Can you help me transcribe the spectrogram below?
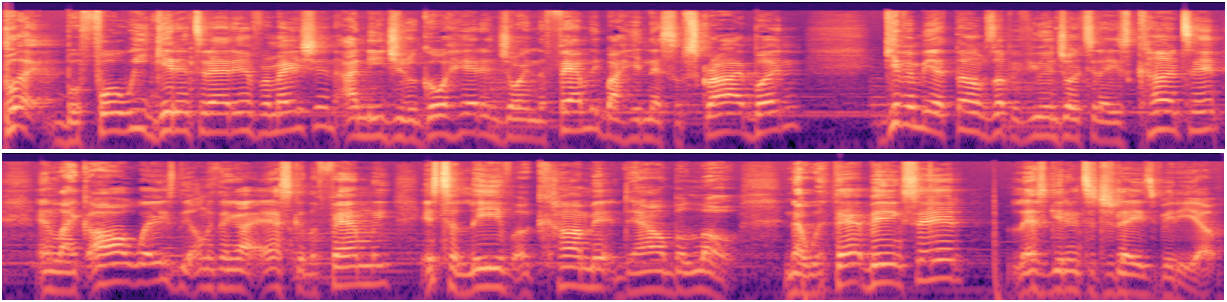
But before we get into that information, I need you to go ahead and join the family by hitting that subscribe button, giving me a thumbs up if you enjoyed today's content, and like always, the only thing I ask of the family is to leave a comment down below. Now with that being said, let's get into today's video.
